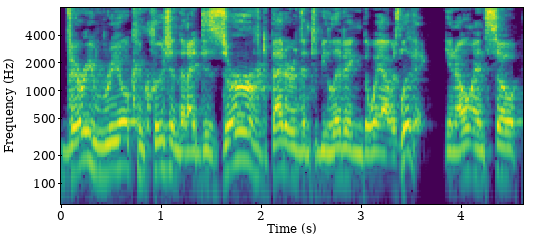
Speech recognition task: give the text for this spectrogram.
very real conclusion that I deserved better than to be living the way I was living, you know? And so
